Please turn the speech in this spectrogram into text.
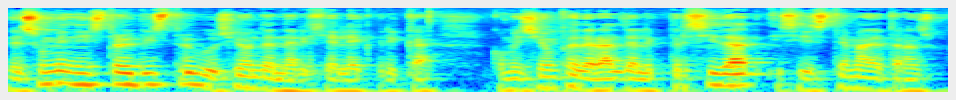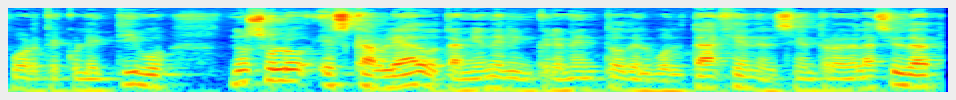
de suministro y distribución de energía eléctrica. Comisión Federal de Electricidad y Sistema de Transporte Colectivo no solo es cableado, también el incremento del voltaje en el centro de la ciudad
